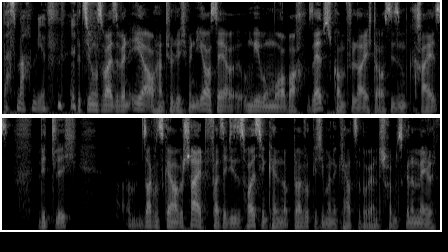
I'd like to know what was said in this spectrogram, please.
das machen wir. Beziehungsweise, wenn ihr auch natürlich, wenn ihr aus der Umgebung Moorbach selbst kommt, vielleicht aus diesem Kreis, Wittlich, ähm, sagt uns gerne mal Bescheid, falls ihr dieses Häuschen kennt, ob da wirklich immer eine Kerze brennt. Schreibt uns gerne eine Mail.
